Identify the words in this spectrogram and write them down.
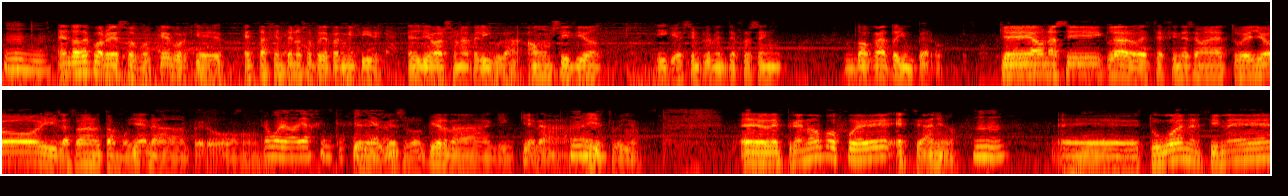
Entonces por eso, ¿por qué? Porque esta gente no se puede permitir el llevarse una película a un sitio y que simplemente fuesen dos gatos y un perro. Que aún así, claro, este fin de semana estuve yo y la sala no está muy llena, pero Pero bueno, había gente que, ¿no? que se lo pierda quien quiera. Ahí estuve yo. El estreno pues fue este año. Eh, estuvo en el cine,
